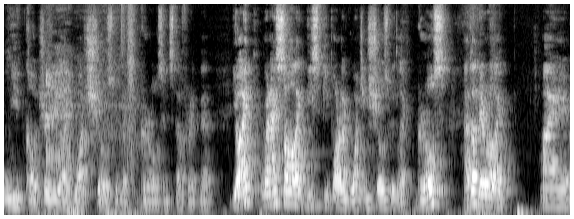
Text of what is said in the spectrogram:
weeb culture, you like watch shows with like girls and stuff like that. Yo, I when I saw like these people are like watching shows with like girls, I thought they were like my.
